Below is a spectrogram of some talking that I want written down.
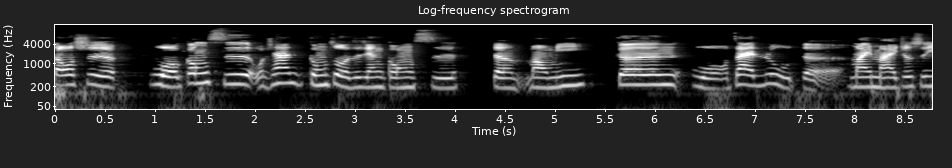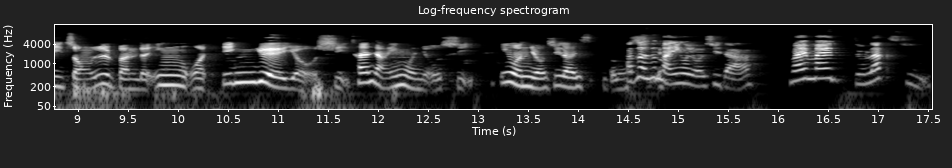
都是我公司，我现在工作的这间公司。的猫咪跟我在录的麦麦就是一种日本的英文音乐游戏，他讲英文游戏，英文游戏的东西。他真的是蛮英文游戏的啊，麦麦 Deluxe。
